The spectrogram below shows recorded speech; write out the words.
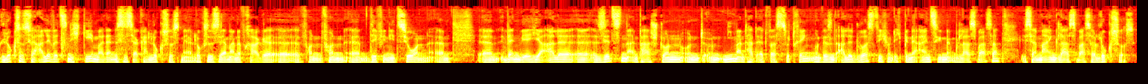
Luxus für alle wird es nicht geben, weil dann ist es ja kein Luxus mehr. Luxus ist ja immer eine Frage äh, von, von äh, Definition. Ähm, äh, wenn wir hier alle äh, sitzen ein paar Stunden und, und niemand hat etwas zu trinken und wir sind alle durstig und ich bin der Einzige mit einem Glas Wasser, ist ja mein Glas Wasser Luxus.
